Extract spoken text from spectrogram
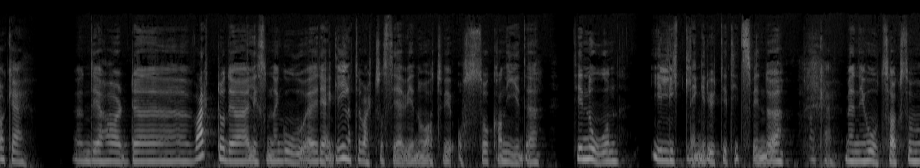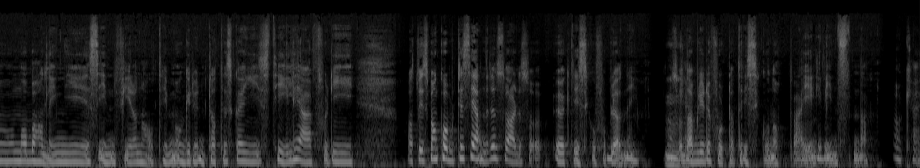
Ok. Eh, Det har det vært, og det er liksom den gode regelen. Etter hvert så ser vi nå at vi også kan gi det til noen i litt lenger ut i tidsvinduet. Ok. Men i hovedsak så må behandlingen gis innen fire og en halv time. Og grunnen til at det skal gis tidlig, er fordi at hvis man kommer til senere, så er det så økt risiko for blødning. Så da blir det fort at risikoen oppveier gevinsten, da. Okay.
